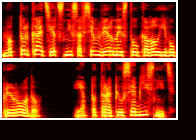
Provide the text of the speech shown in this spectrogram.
Вот только отец не совсем верно истолковал его природу. Я поторопился объяснить.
